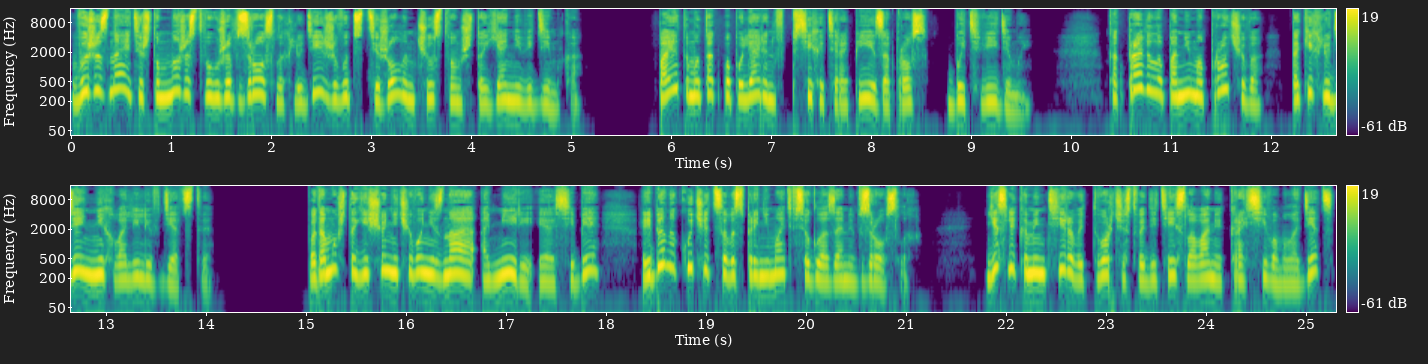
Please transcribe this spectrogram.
Вы же знаете, что множество уже взрослых людей живут с тяжелым чувством, что я невидимка. Поэтому так популярен в психотерапии запрос «быть видимой». Как правило, помимо прочего, таких людей не хвалили в детстве — Потому что еще ничего не зная о мире и о себе, ребенок учится воспринимать все глазами взрослых. Если комментировать творчество детей словами «красиво, молодец»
